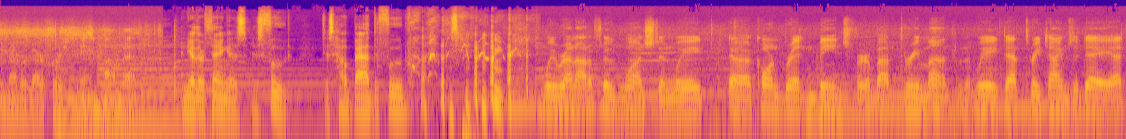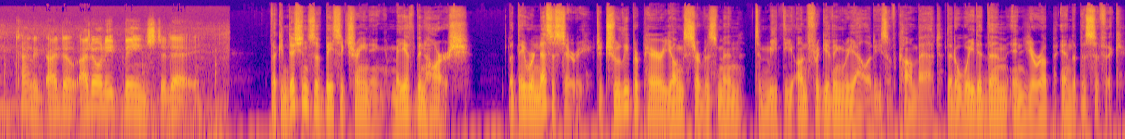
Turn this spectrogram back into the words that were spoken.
remembered our first day in combat. And the other thing is is food, just how bad the food was. we ran out of food once, and we ate uh, cornbread and beans for about three months. We ate that three times a day. That kind of I don't I don't eat beans today. The conditions of basic training may have been harsh, but they were necessary to truly prepare young servicemen to meet the unforgiving realities of combat that awaited them in Europe and the Pacific.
